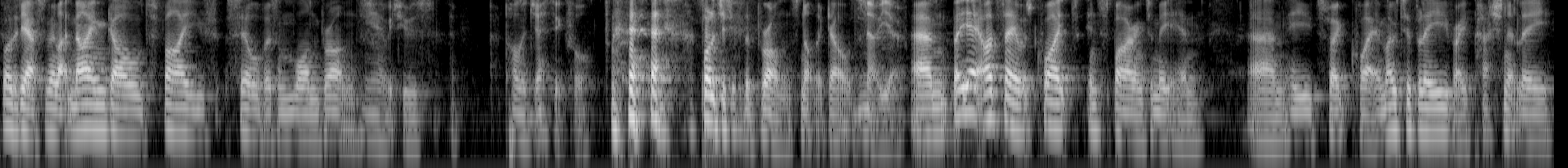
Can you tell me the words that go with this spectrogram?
What did he have? Something like nine golds, five silvers, and one bronze. Yeah, which he was apologetic for. Apologies for the bronze, not the golds. No, yeah. Um, but yeah, I'd say it was quite inspiring to meet him. Um, he spoke quite emotively, very passionately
